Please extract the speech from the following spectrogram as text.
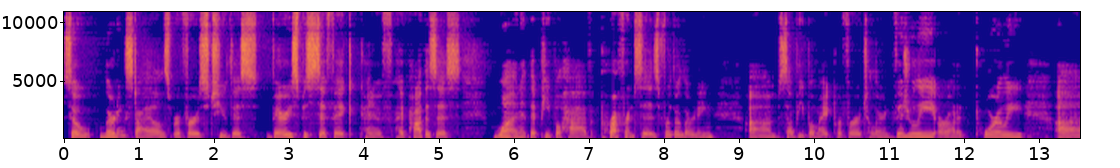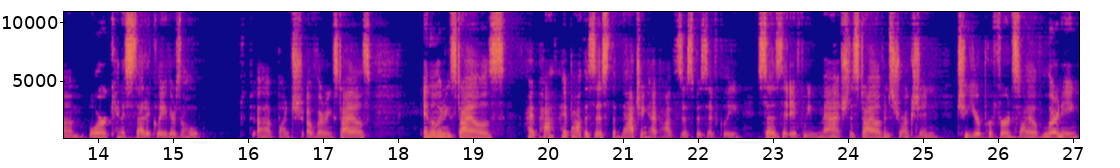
So, learning styles refers to this very specific kind of hypothesis one, that people have preferences for their learning. Um, some people might prefer to learn visually or auditorily um, or kinesthetically. There's a whole uh, bunch of learning styles. And the learning styles hypothesis, the matching hypothesis specifically, says that if we match the style of instruction to your preferred style of learning,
